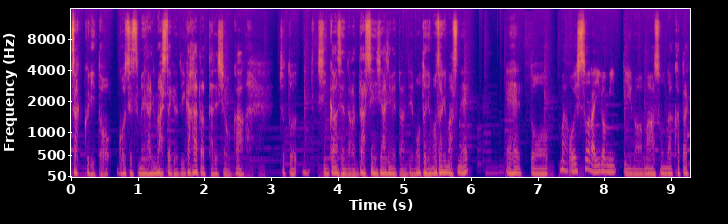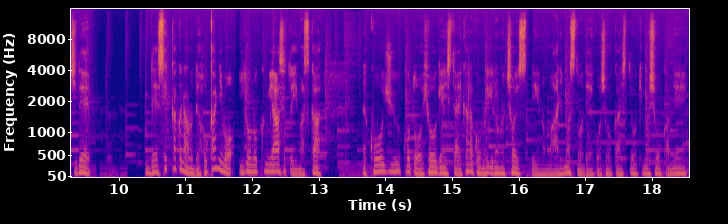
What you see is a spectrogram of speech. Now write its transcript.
ざっくりとご説明がありましたけど、いかがだったでしょうか？ちょっと新幹線とか脱線し始めたんで、元に戻りますね。えっと、まあ、美味しそうな色味っていうのは、まあ、そんな形で、で、せっかくなので、他にも色の組み合わせといいますか、こういうことを表現したいから、この色のチョイスっていうのもありますので、ご紹介しておきましょうかね。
